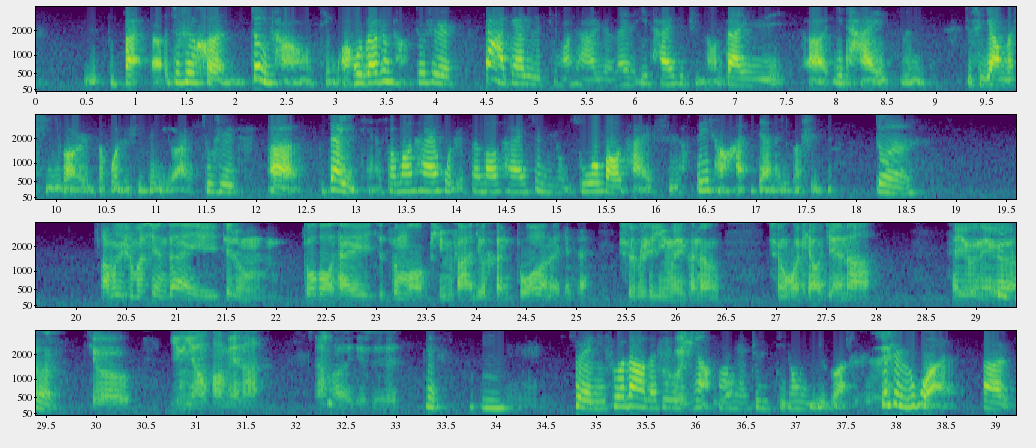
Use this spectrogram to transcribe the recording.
百呃就是很正常情况，或者不要正常，就是大概率的情况下，人类的一胎是只能诞育呃一胎子女，就是要么是一个儿子或者是一个女儿，就是呃在以前双胞胎或者三胞胎，甚至这种多胞胎是非常罕见的一个事情。对，那为什么现在这种多胞胎就这么频繁，就很多了呢？现在是不是因为可能生活条件呐、还有那这个个就营养方面呐、然后就是嗯嗯，对你说到的这个营养方面，这是其中一个。就就是是如果呃，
